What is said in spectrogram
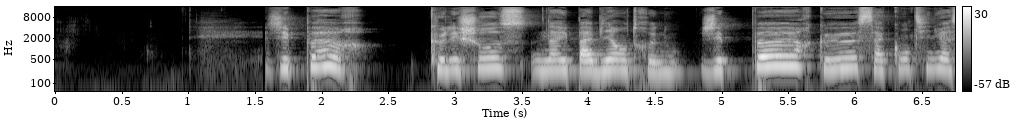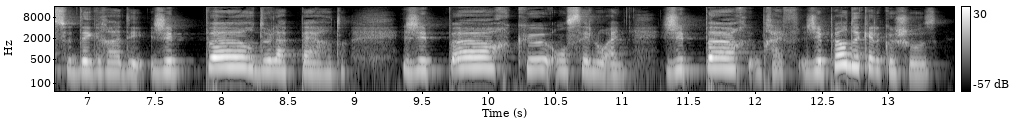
j'ai peur que les choses n'aillent pas bien entre nous. J'ai peur que ça continue à se dégrader. J'ai peur de la perdre. J'ai peur qu'on s'éloigne. J'ai peur, bref, j'ai peur de quelque chose.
